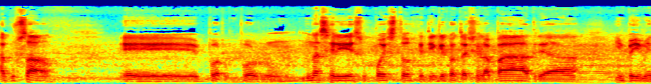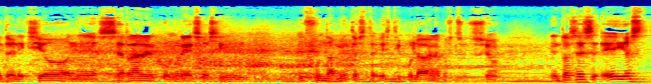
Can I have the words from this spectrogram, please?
acusado eh, por, por, una serie de supuestos que tienen que ver con traición a la patria, impedimento de elecciones, cerrar el Congreso sin un fundamento estipulado en la Constitución. Entonces ellos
